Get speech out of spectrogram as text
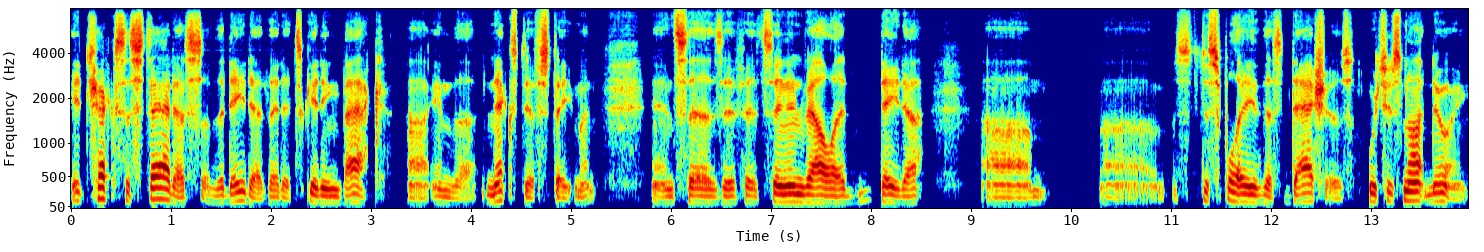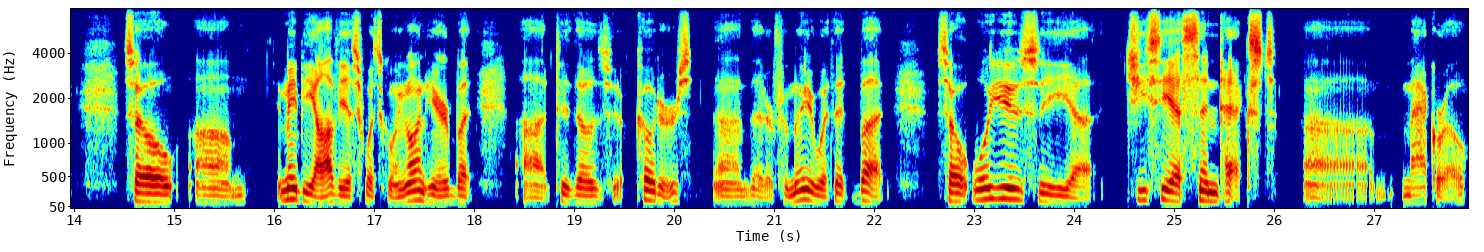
it checks the status of the data that it's getting back uh, in the next if statement and says if it's an invalid data, um, uh, display this dashes, which it's not doing. So um, it may be obvious what's going on here, but uh, to those coders uh, that are familiar with it, but so we'll use the uh, GCS send text uh, macro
